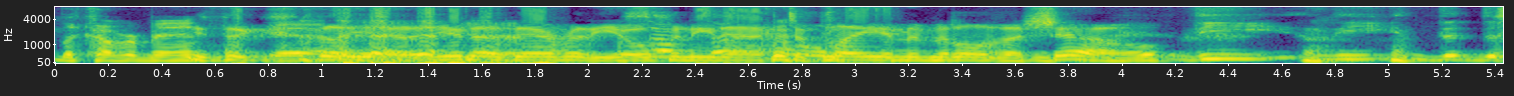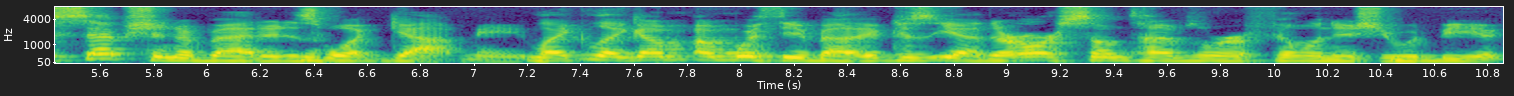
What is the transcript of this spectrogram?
The cover band. Yeah. yeah, you're not there for the opening act to play in the middle of a show. the the the deception about it is what got me. Like like I'm I'm with you about it because yeah, there are some times where a fill-in issue would be a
